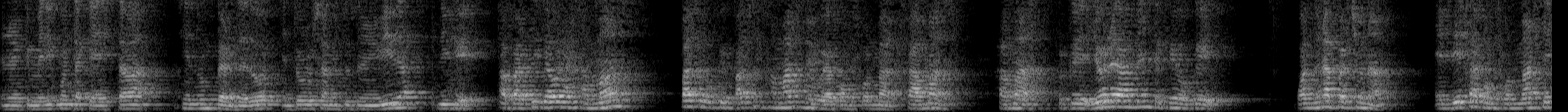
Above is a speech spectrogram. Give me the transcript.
en el que me di cuenta que estaba siendo un perdedor en todos los ámbitos de mi vida, dije, a partir de ahora jamás pase lo que pase, jamás me voy a conformar, jamás, jamás. Porque yo realmente creo que cuando una persona empieza a conformarse,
